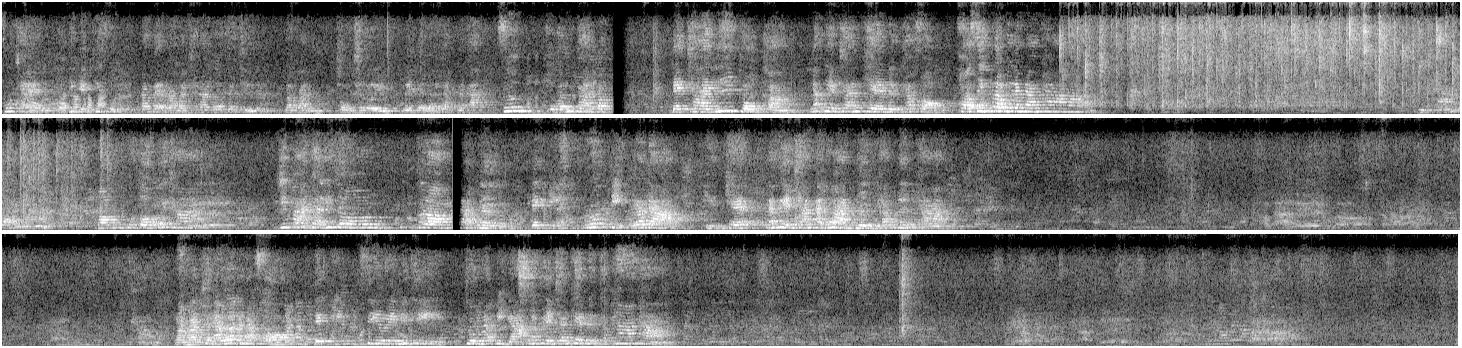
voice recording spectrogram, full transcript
ผู้แทนคนที่เก่งที่สุดตั้งแต่รางวัลชนะเลิศจนถึงรางวัลชมเชยในแต่ละระดับนะคะ ซึ่งผลการประเด็กชายลี่จงฝัง นักเรียนชั้นเคหนึ่งทับสองขอเสียงปรบมือดังๆค่ะหยุดค้างก่อนนะ มองคุณครูโต๊ะด้วยค่ะ ยิ้มหวานค่ะลี่จงรองอันดับหนึ่ง Thank you.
